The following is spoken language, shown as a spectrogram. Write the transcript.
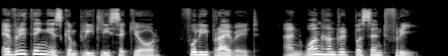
Everything is completely secure, fully private, and 100% free.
